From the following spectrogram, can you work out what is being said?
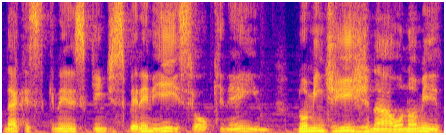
né, que, que nem quem disse Berenice, ou que nem nome indígena, ou nome,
